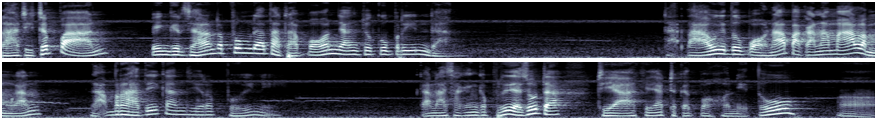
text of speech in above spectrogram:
Lah di depan pinggir jalan Rebu melihat ada pohon yang cukup rindang. Tidak tahu itu pohon apa karena malam kan nggak merhatikan si Rebo ini. Karena saking kebelit ya sudah dia akhirnya dekat pohon itu oh,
